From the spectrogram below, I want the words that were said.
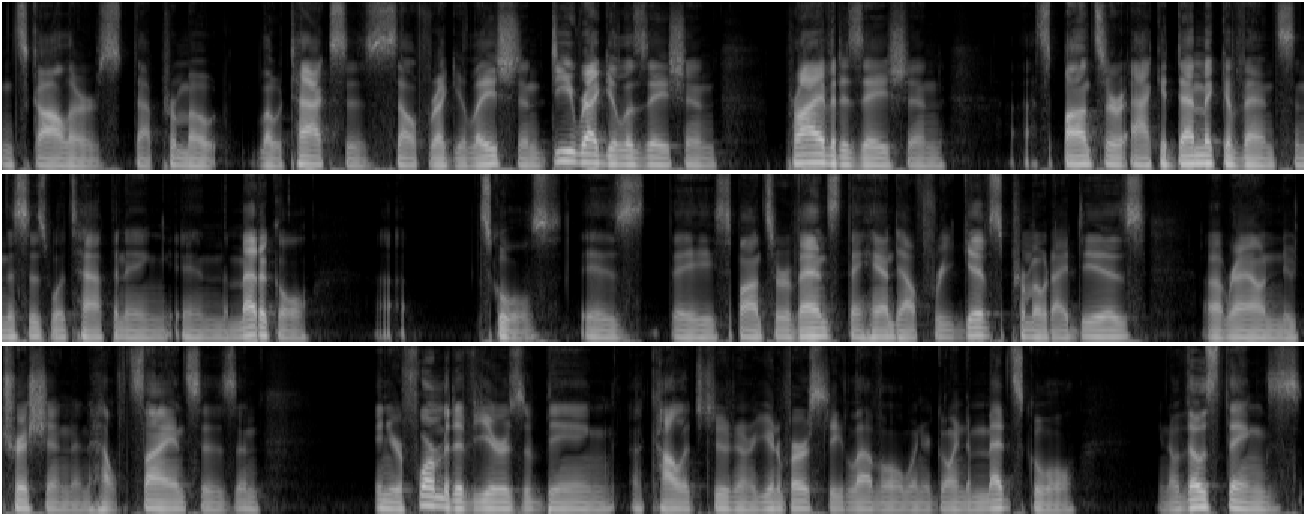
and scholars that promote low taxes self-regulation deregulation privatization uh, sponsor academic events and this is what's happening in the medical uh, schools is they sponsor events they hand out free gifts promote ideas around nutrition and health sciences. And in your formative years of being a college student or university level, when you're going to med school, you know those things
